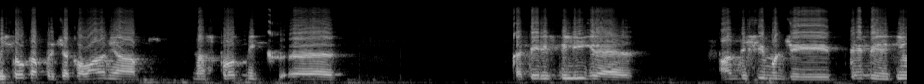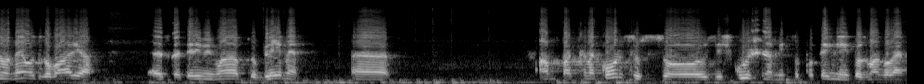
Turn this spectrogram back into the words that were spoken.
visoka pričakovanja, nasprotnik, kateri stil igre, Anti Šimunči, definitivno ne odgovarja, s katerimi imajo probleme. Uh, ampak na koncu so z izkušnjami potegnili to zmago ven.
